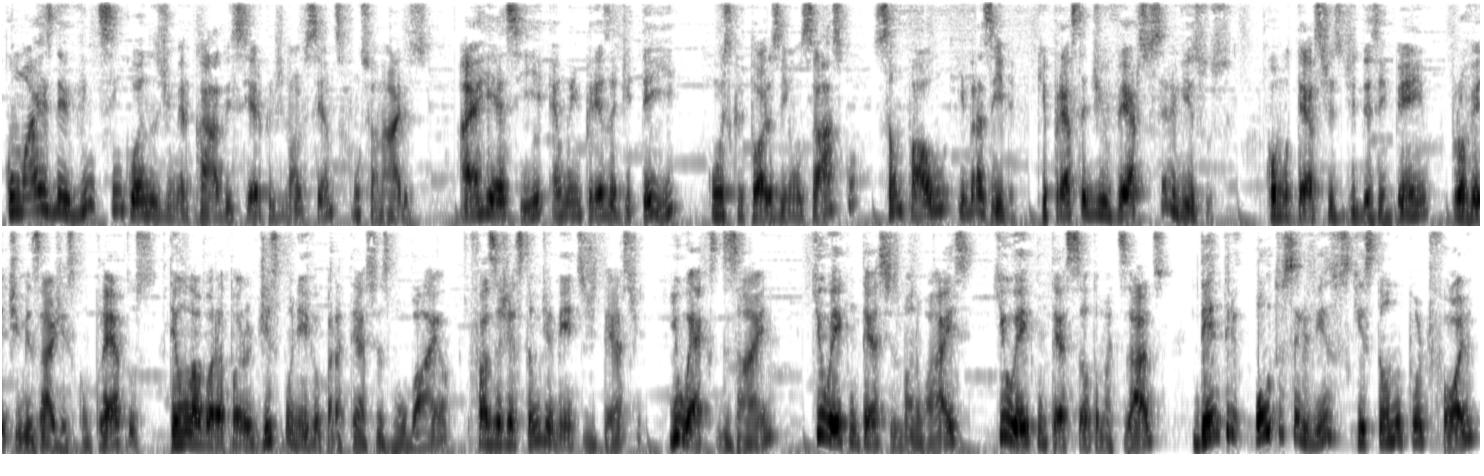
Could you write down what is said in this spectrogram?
Com mais de 25 anos de mercado e cerca de 900 funcionários, a RSI é uma empresa de TI com escritórios em Osasco, São Paulo e Brasília, que presta diversos serviços, como testes de desempenho, provetimizagens completos, tem um laboratório disponível para testes mobile, faz a gestão de ambientes de teste, UX design, QA com testes manuais, QA com testes automatizados, dentre outros serviços que estão no portfólio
